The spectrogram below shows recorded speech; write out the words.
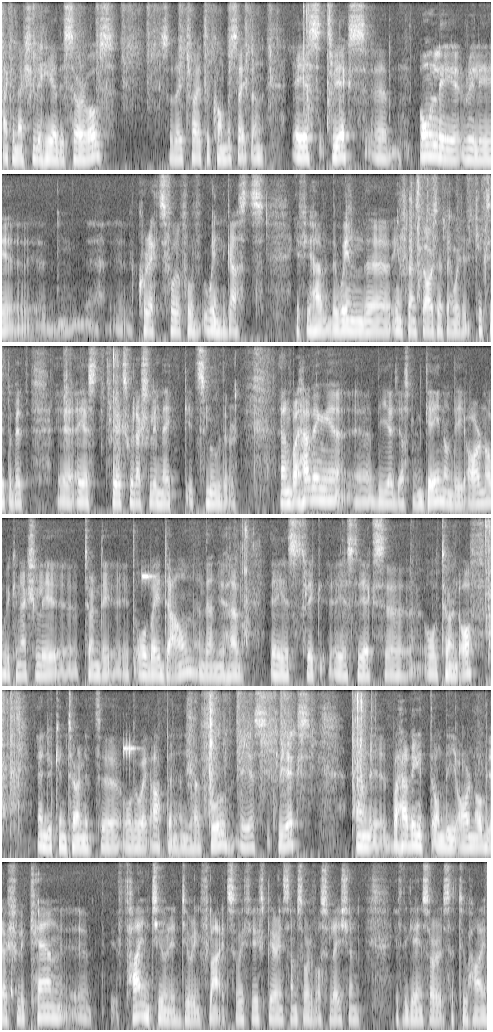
I can actually hear the servos so they try to compensate and AS3X um, only really uh, corrects for, for wind gusts. If you have the wind uh, influence the RZ which it kicks it a bit, uh, AS3X will actually make it smoother. And by having uh, uh, the adjustment gain on the R knob, you can actually uh, turn the, it all the way down and then you have AS3, AS3X uh, all turned off and you can turn it uh, all the way up and then you have full AS3X. And uh, by having it on the R knob, you actually can uh, fine tune it during flight. So if you experience some sort of oscillation, if the gains are set too high,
